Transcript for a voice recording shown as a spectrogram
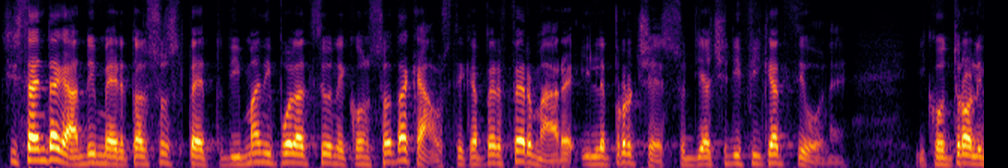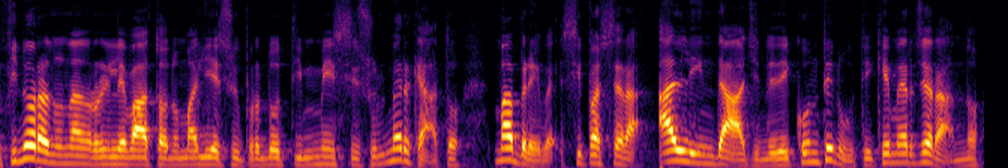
si sta indagando in merito al sospetto di manipolazione con soda caustica per fermare il processo di acidificazione. I controlli finora non hanno rilevato anomalie sui prodotti immessi sul mercato, ma a breve si passerà all'indagine dei contenuti che emergeranno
